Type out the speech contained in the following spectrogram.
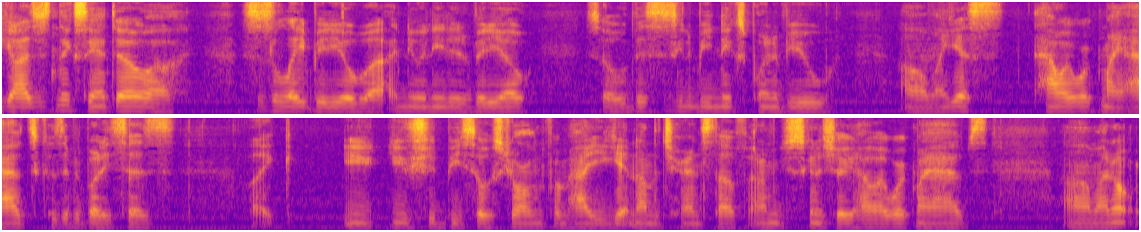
guys, it's Nick Santo. Uh, this is a late video, but I knew I needed a video. So this is going to be Nick's point of view. Um, I guess how I work my abs, because everybody says, like, you, you should be so strong from how you're getting on the chair and stuff. And I'm just going to show you how I work my abs. Um, I don't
